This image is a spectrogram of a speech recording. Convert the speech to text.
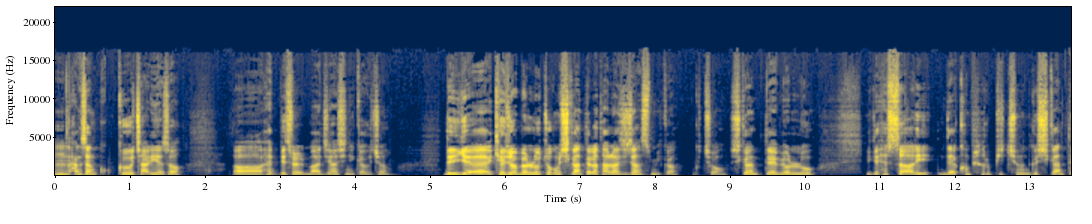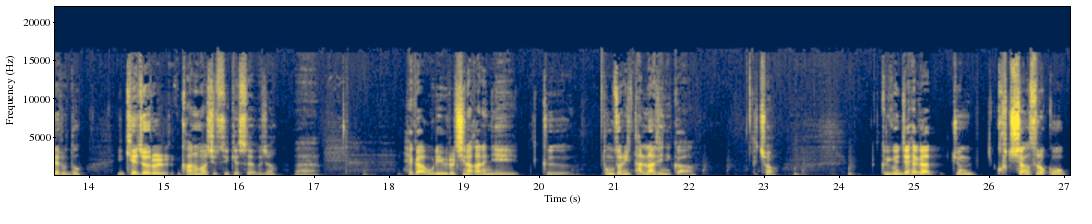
음, 항상 그 자리에서 어, 햇빛을 맞이하시니까 그렇죠? 근데 이게 계절별로 조금 시간대가 달라지지 않습니까? 그렇죠? 시간대별로 이게 햇살이 내 컴퓨터를 비추는 그 시간대로도 이 계절을 가늠하실 수 있겠어요. 그죠? 예. 해가 우리 위를 지나가는 이 그 동선이 달라지니까 그렇죠. 그리고 이제 해가 좀 고추장스럽고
